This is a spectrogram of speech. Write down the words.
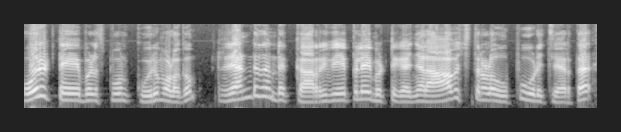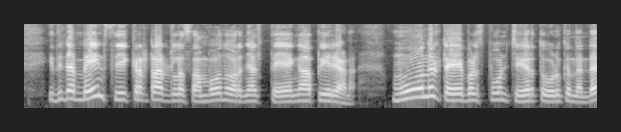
ഒരു ടേബിൾ സ്പൂൺ കുരുമുളകും രണ്ട് തണ്ട് കറിവേപ്പിലയും ഇട്ട് കഴിഞ്ഞാൽ ആവശ്യത്തിനുള്ള ഉപ്പ് കൂടി ചേർത്ത് ഇതിന്റെ മെയിൻ സീക്രട്ടായിട്ടുള്ള സംഭവം എന്ന് പറഞ്ഞാൽ തേങ്ങാപ്പീരയാണ്. മൂന്ന് ടേബിൾ സ്പൂൺ ചേർത്ത് കൊടുക്കുന്നുണ്ട്.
